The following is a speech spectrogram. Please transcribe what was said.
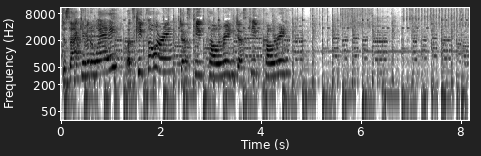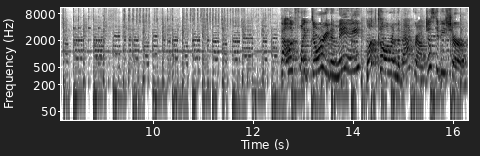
Does that give it away? Let's keep coloring. Just keep coloring, just keep coloring. That looks like Dory to me. Let's color in the background just to be sure.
